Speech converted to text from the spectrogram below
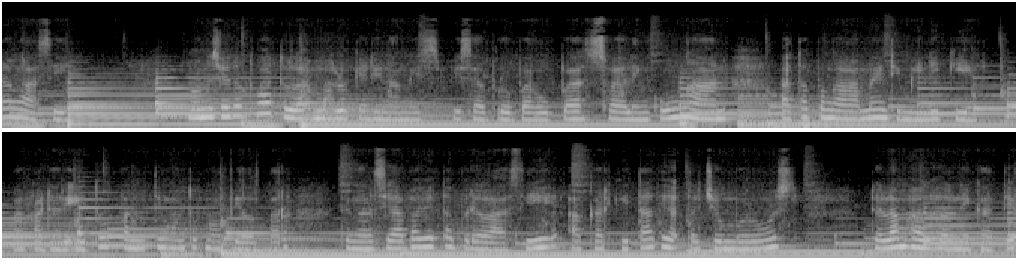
relasi. Manusia itu adalah makhluk yang dinamis, bisa berubah-ubah sesuai lingkungan atau pengalaman yang dimiliki. Maka dari itu penting untuk memfilter dengan siapa kita berrelasi agar kita tidak terjerumus dalam hal-hal negatif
